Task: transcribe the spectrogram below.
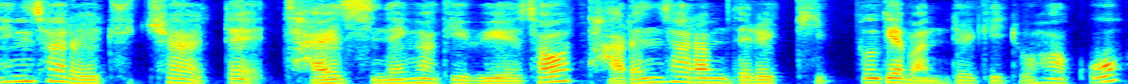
행사를 주최할 때 잘 진행하기 위해서 다른 사람들을 기쁘게 만들기도 하고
